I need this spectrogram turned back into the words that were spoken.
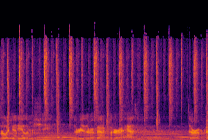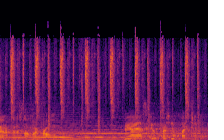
They're like any other machine. They're either a benefit or a hazard. They're a benefit, it's not my problem. May I ask you a personal question?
